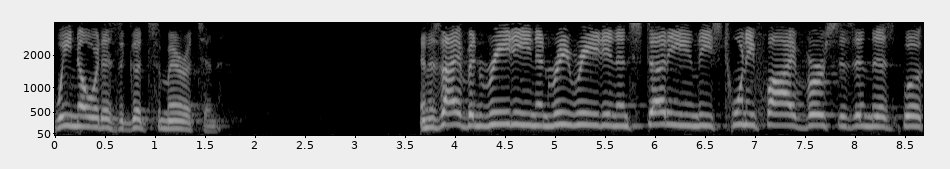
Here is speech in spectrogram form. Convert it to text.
We know it as the Good Samaritan. And as I have been reading and rereading and studying these 25 verses in this book,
